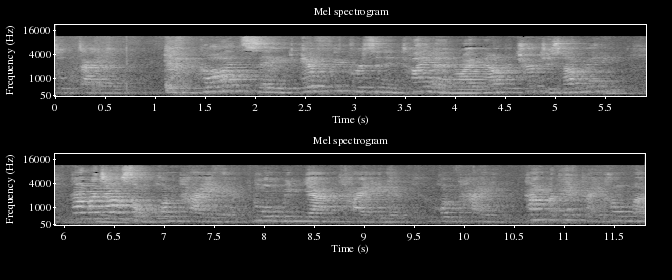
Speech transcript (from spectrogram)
สุขใจเลย If God saved every person in Thailand right now, the church is not ready. ถ้าพระเจ้าส่งคนไทยเนี่ยดวงวิญญาณไทยเนี่ยคนไทย ทั้งประเทศไทยเข้ามา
